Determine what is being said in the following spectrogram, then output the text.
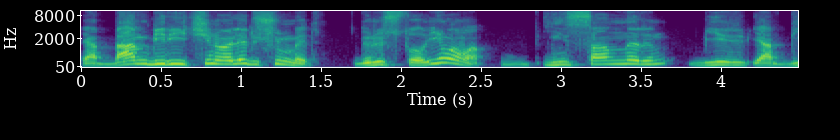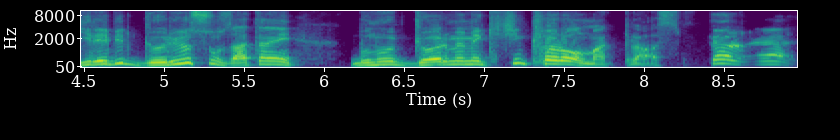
Ya ben biri için öyle düşünmedim. Dürüst olayım ama insanların bir ya birebir görüyorsun zaten hani bunu görmemek için kör olmak lazım. Gör, evet,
